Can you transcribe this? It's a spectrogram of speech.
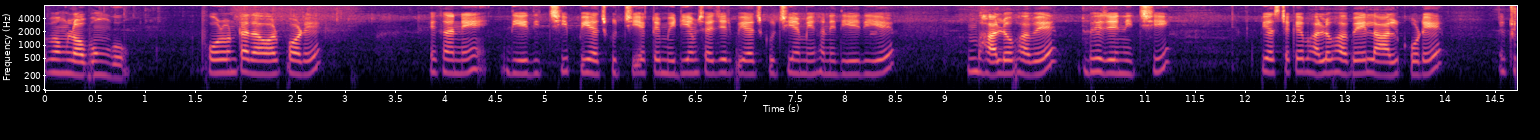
এবং লবঙ্গ। ফোড়নটা দেওয়ার পরে এখানে দিয়ে দিচ্ছি পেঁয়াজ কুচি, একটা মিডিয়াম সাইজের পেঁয়াজ কুচি আমি এখানে দিয়ে দিয়ে ভালোভাবে ভেজে নিচ্ছি। পেঁয়াজটাকে ভালোভাবে লাল করে একটু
